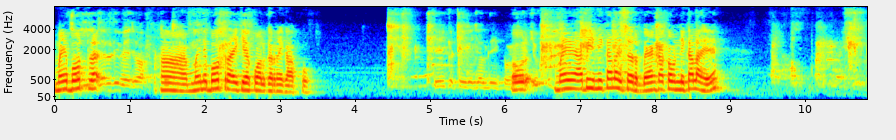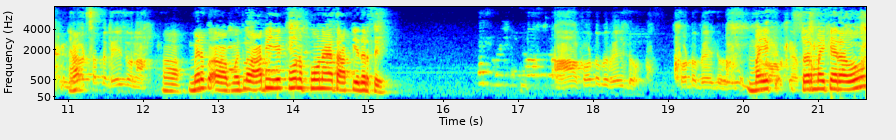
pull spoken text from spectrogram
मैं बहुत ट्राई जल्दी भेजो हाँ मैंने बहुत ट्राई किया कॉल करने का आपको। ठीक है ठीक है जल्दी और मैं अभी निकाला है सर बैंक अकाउंट निकाला है। हाँ। व्हाट्सएप पे भेज दो ना। हाँ मेरे को अ, मतलब अभी एक फ़ोन फ़ोन आया था आपके इधर से। हाँ फ़ोटो पे भेज दो। फ़ोटो भेज दो। मैं एक ओके, सर मैं कह रहा हूँ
